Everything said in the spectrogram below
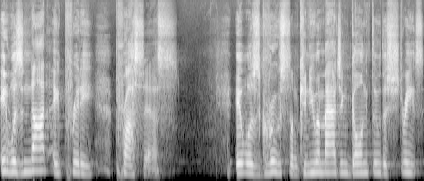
It was not a pretty process. It was gruesome. Can you imagine going through the streets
